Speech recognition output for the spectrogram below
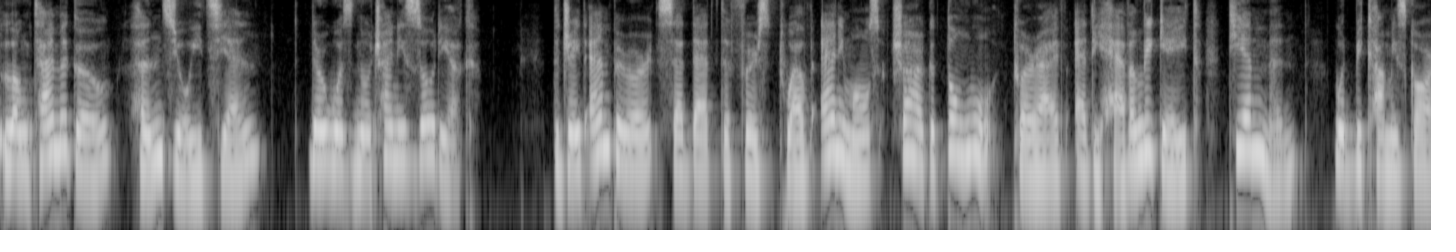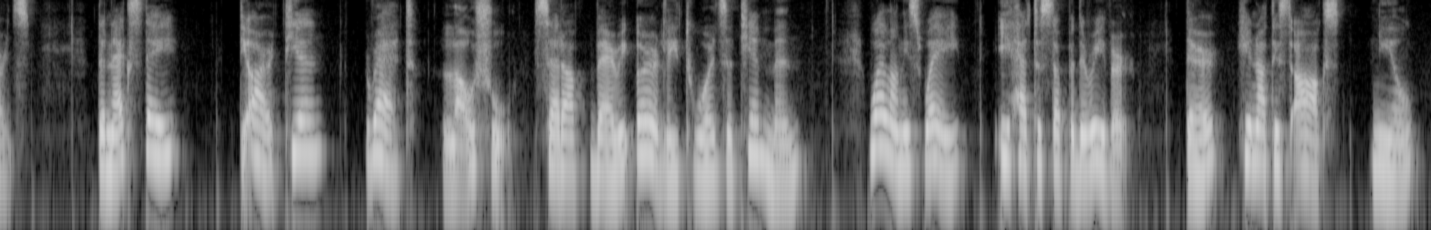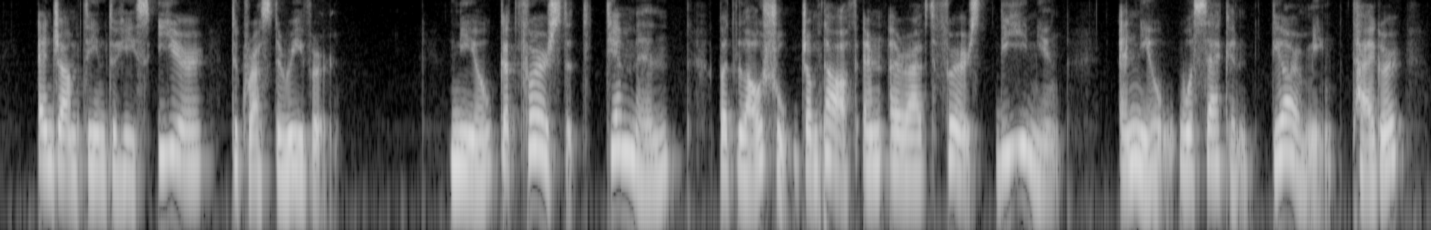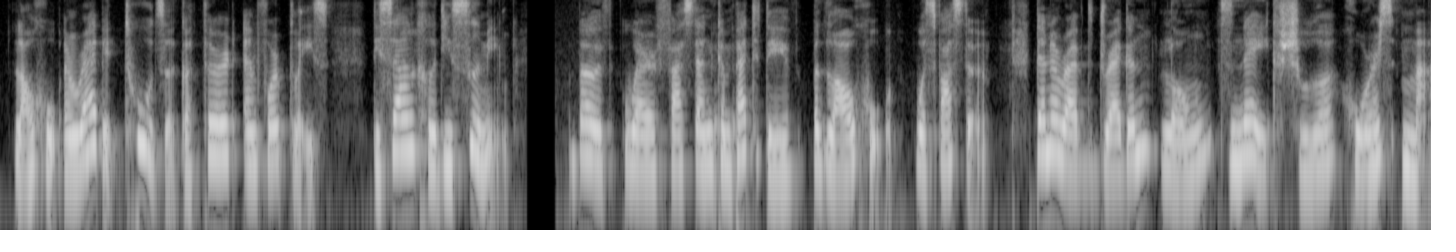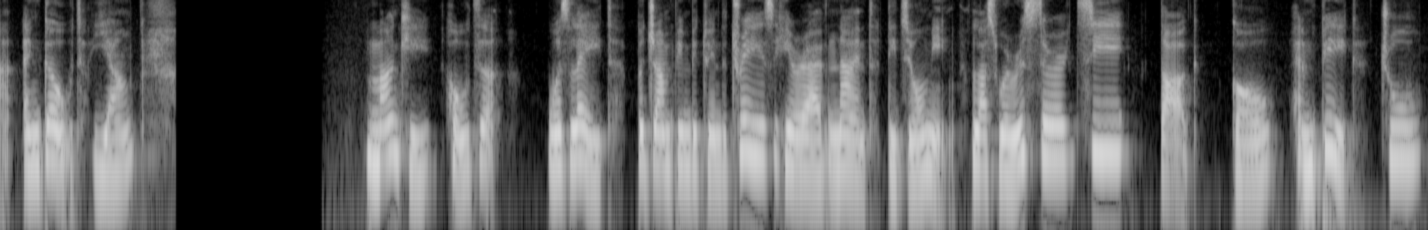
Long time ago, 很久以前, there was no Chinese zodiac. The Jade Emperor said that the first 12 animals, 十二个动物, to arrive at the heavenly gate, 天门, would become his guards. The next day, 第二天, Rat, 老鼠, set off very early towards the 天门. While on his way, he had to stop at the river. There, he noticed Ox, 牛, and jumped into his ear to cross the river. Niu got first to Tianmen, but Lao Shu jumped off and arrived first, Di Yiming, and Niu was second, Di Erming. Tiger, Lao Hu, and Rabbit, Tuzi got third and fourth place, Di San and Di Siming. Both were fast and competitive, but Lao Hu was faster. Then arrived dragon, long, snake, 蛇, horse, 马, and goat, 羊. Monkey, 猴子, was late, but jumping between the trees, he arrived ninth, 第九名. Last were rooster, 鸡, dog, 狗, and pig, 猪.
